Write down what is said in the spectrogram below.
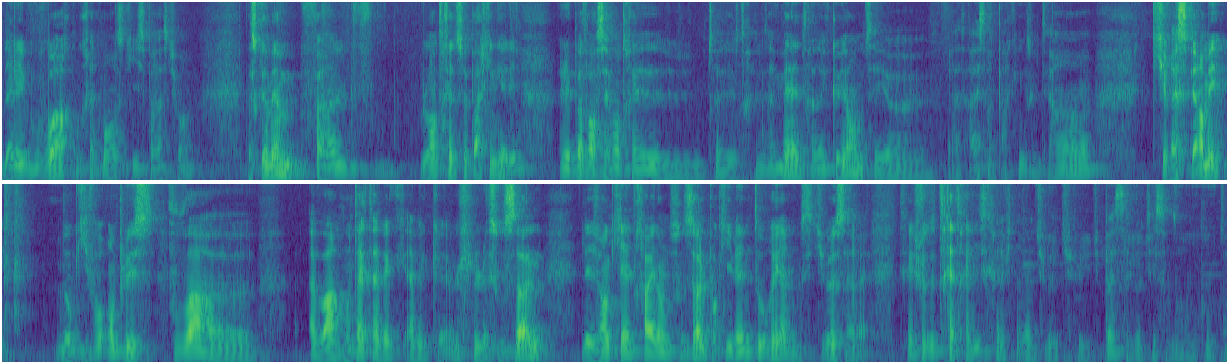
d'aller voir concrètement ce qui se passe, tu vois. Parce que même, enfin, l'entrée de ce parking, elle est, elle est pas forcément très, très, très amène, très accueillante. C'est, euh, ça reste un parking souterrain euh, qui reste fermé. Donc il faut en plus pouvoir euh, avoir un contact avec, avec le sous-sol, les gens qui travaillent dans le sous-sol pour qu'ils viennent t'ouvrir. Donc si tu veux, c'est quelque chose de très très discret finalement. Tu, tu, passes à côté sans t'en rendre compte.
